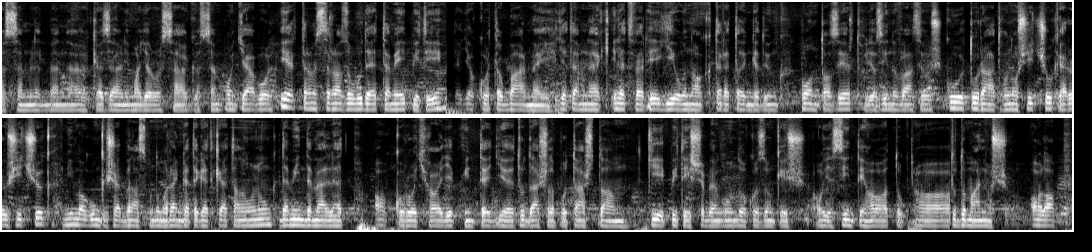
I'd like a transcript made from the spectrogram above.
szemléletben kezelni Magyarország szempontjából. Értelemszerűen az Óbuda Egyetem építi, de gyakorlatilag bármely egyetemnek, illetve régiónak teret engedünk pont azért, hogy az innovációs kultúrát honosítsuk, erősítsük. Mi magunk is ebben azt mondom, rengeteget kell tanulnunk, de mindemellett akkor, hogyha egyébként egy tudásalapú társadalom kiépítésében gondolkozunk, és ahogy szintén hallhattuk, a tudományos alap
